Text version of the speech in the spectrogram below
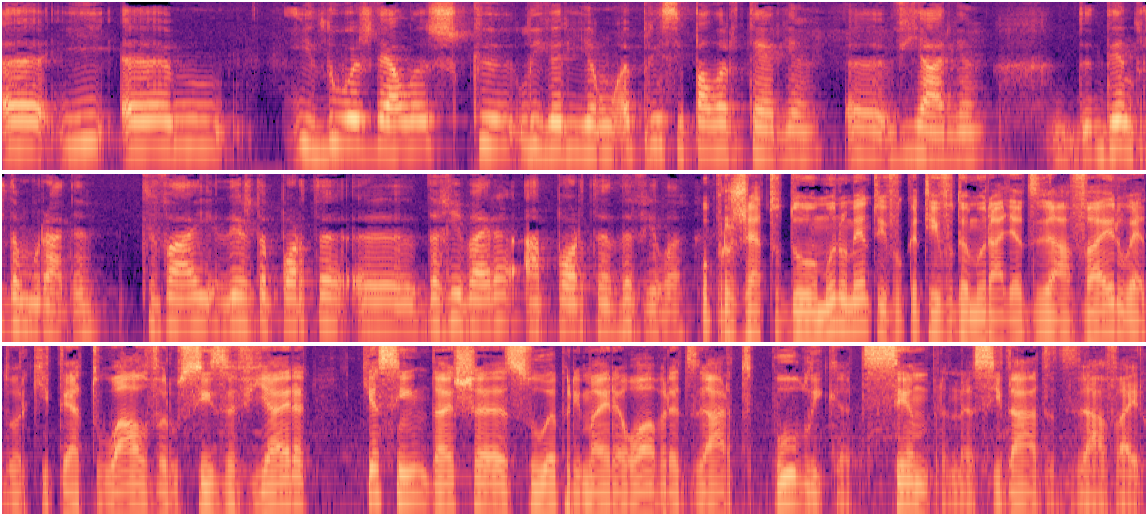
uh, e, um, e duas delas que ligariam a principal artéria uh, viária de, dentro da muralha que vai desde a porta uh, da Ribeira à porta da Vila. O projeto do Monumento Evocativo da Muralha de Aveiro é do arquiteto Álvaro Cisa Vieira, que assim deixa a sua primeira obra de arte pública de sempre na cidade de Aveiro.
